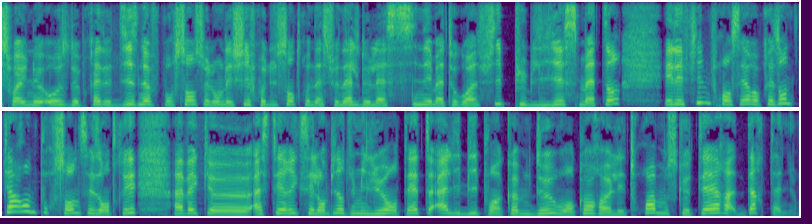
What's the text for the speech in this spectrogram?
soit une hausse de près de 19% selon les chiffres du Centre national de la cinématographie publiés ce matin. Et les films français représentent 40% de ces entrées avec euh, Astérix et l'Empire du Milieu en tête, Alibi.com 2 ou encore euh, Les Trois Mousquetaires d'Artagnan.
